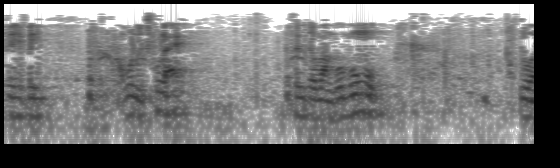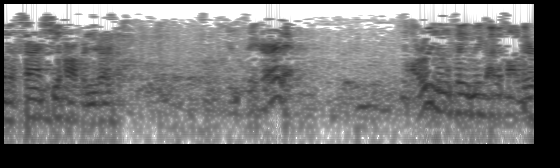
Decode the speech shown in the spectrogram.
飞飞，打屋里出来，飞到万国公墓，落在三十七号坟这儿了，飞这儿来了，好容易能飞，没找一好地儿，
